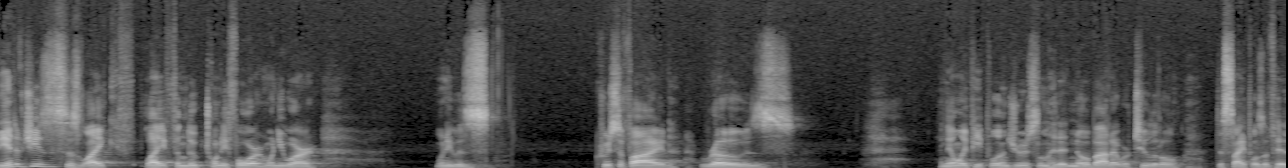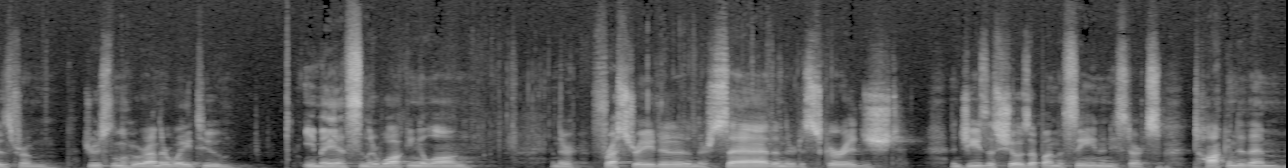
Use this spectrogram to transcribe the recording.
The end of Jesus' life, life in Luke 24, when you are when he was crucified, rose, and the only people in Jerusalem who didn't know about it were two little disciples of his from Jerusalem who were on their way to Emmaus, and they're walking along, and they're frustrated, and they're sad, and they're discouraged. And Jesus shows up on the scene, and he starts talking to them.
